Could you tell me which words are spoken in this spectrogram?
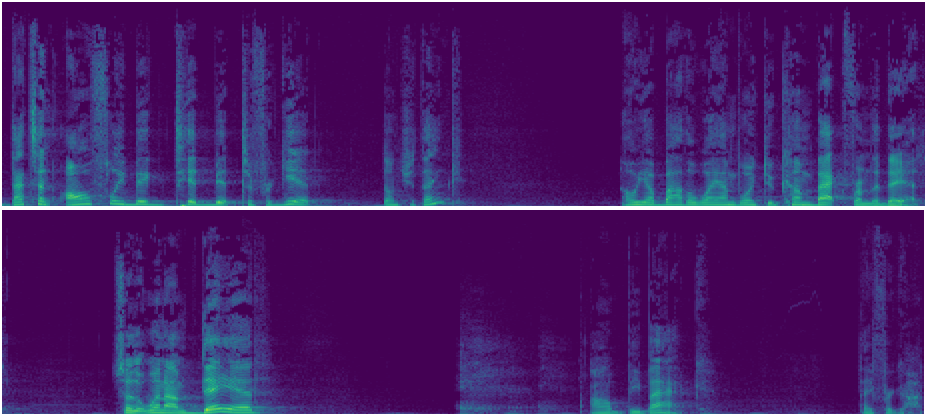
that's an awfully big tidbit to forget, don't you think? Oh, yeah, by the way, I'm going to come back from the dead. So that when I'm dead, I'll be back. They forgot.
